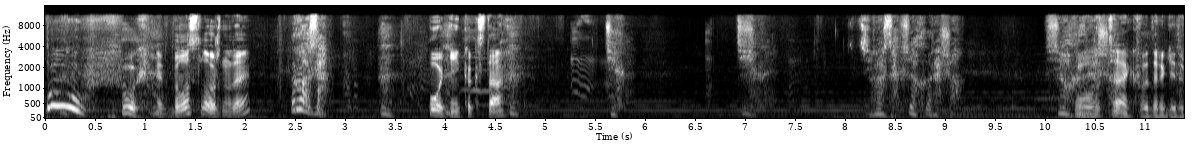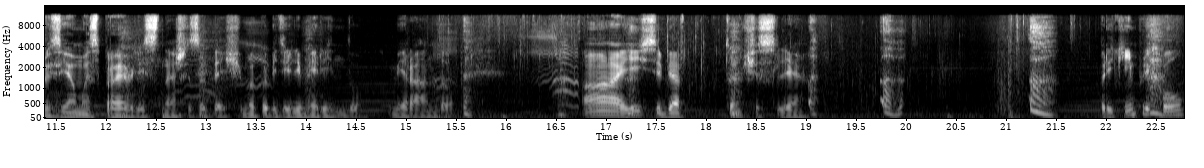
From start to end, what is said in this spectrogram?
Ух, фух, это было сложно, да? Роза! Потненько, кста. Тихо. Тихо. Роза, все хорошо. Все Вот хорошо. так вот, дорогие друзья, мы справились с нашей задачей. Мы победили Миринду, Миранду. А, и себя в том числе. Прикинь, прикол.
